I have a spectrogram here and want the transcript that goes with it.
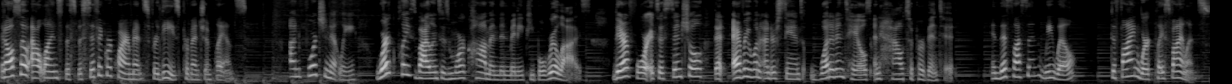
It also outlines the specific requirements for these prevention plans. Unfortunately, workplace violence is more common than many people realize. Therefore, it's essential that everyone understands what it entails and how to prevent it. In this lesson, we will define workplace violence,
